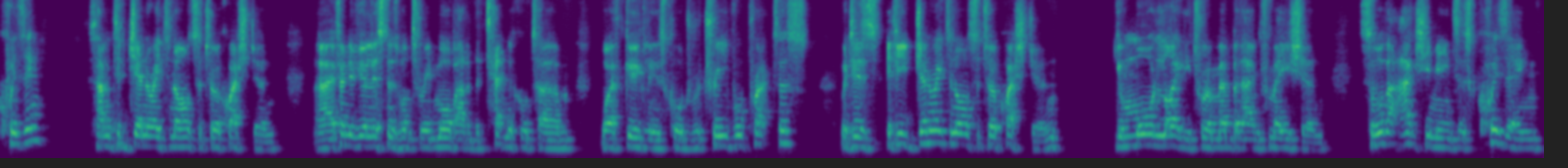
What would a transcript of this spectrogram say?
quizzing, so having to generate an answer to a question. Uh, if any of your listeners want to read more about it, the technical term worth Googling is called retrieval practice, which is if you generate an answer to a question, you're more likely to remember that information. So, what that actually means is quizzing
